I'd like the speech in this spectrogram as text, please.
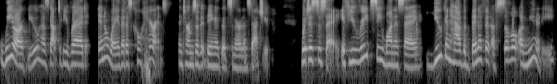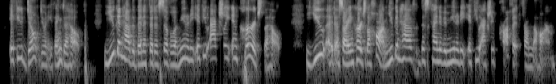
we argue has got to be read in a way that is coherent in terms of it being a good Samaritan statute. Which is to say, if you read C1 as saying you can have the benefit of civil immunity if you don't do anything to help. You can have the benefit of civil immunity if you actually encourage the help you, uh, sorry, encourage the harm. You can have this kind of immunity if you actually profit from the harm.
